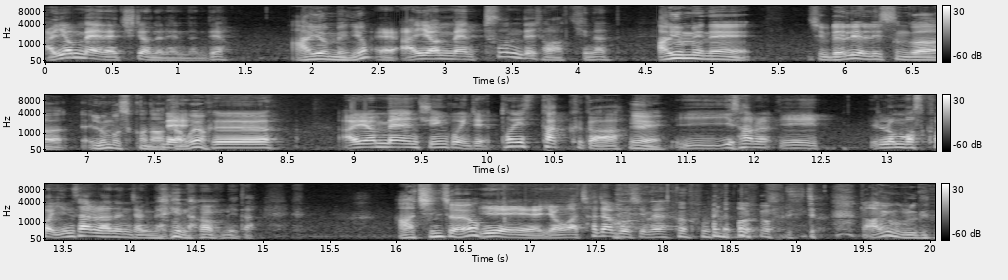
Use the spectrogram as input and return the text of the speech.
아이언맨에 출연을 했는데요. 아이언맨이요? 예, 아이언맨 2인데 정확히는 아이언맨에 지금 래리 앨리슨과 일론 머스크가 나왔다고요? 네, 그 아이언맨 주인공 이제 토니 스타크가 예. 이 이사를 이 일론 머스크와 인사를 하는 장면이 나옵니다. 아 진짜요? 예, 예, 영화 찾아보시면 아유 모르겠네.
